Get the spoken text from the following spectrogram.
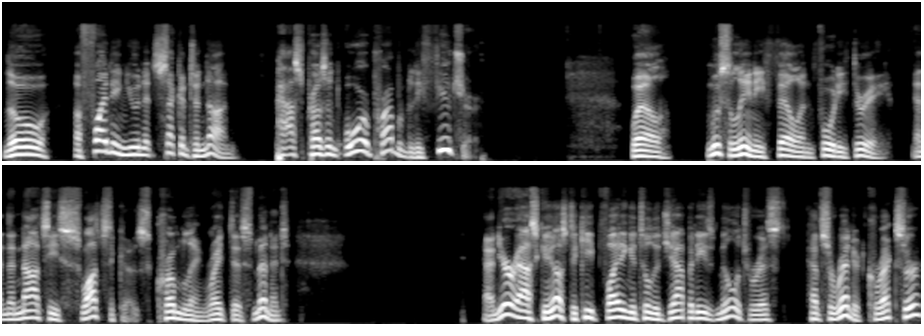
though a fighting unit second to none, past, present, or probably future. Well, Mussolini fell in 43, and the Nazi swastikas crumbling right this minute. And you're asking us to keep fighting until the Japanese militarists have surrendered, correct, sir?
